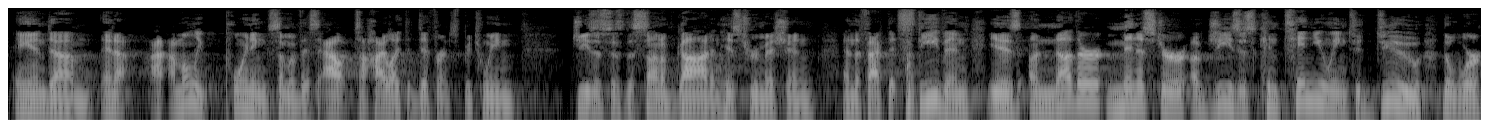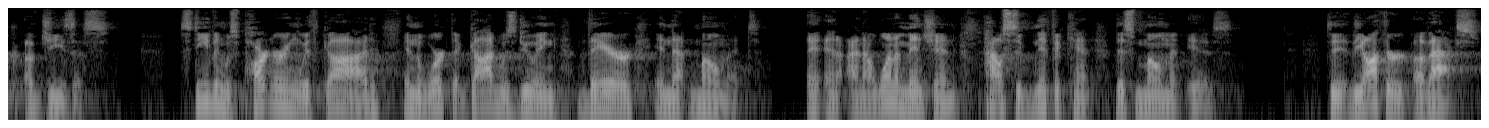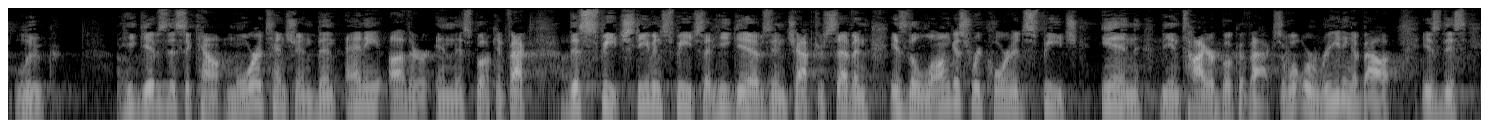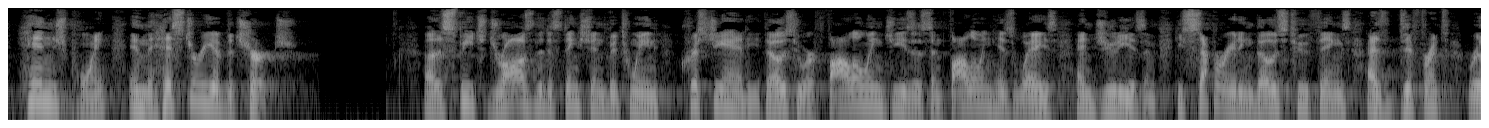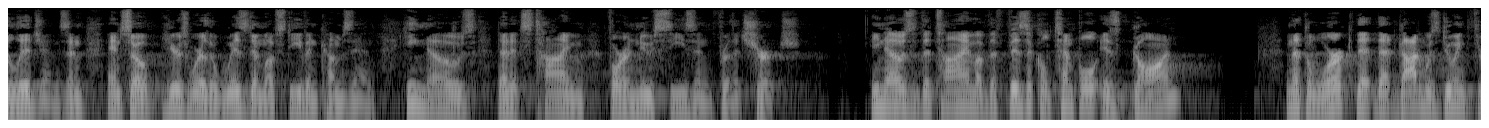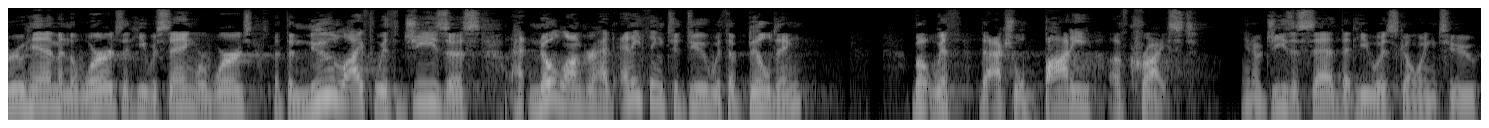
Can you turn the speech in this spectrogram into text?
And, um, and I, I'm only pointing some of this out to highlight the difference between Jesus as the Son of God and his true mission and the fact that Stephen is another minister of Jesus continuing to do the work of Jesus. Stephen was partnering with God in the work that God was doing there in that moment. And, and, and I want to mention how significant this moment is. The, the author of Acts, Luke, he gives this account more attention than any other in this book. In fact, this speech, Stephen's speech that he gives in chapter 7, is the longest recorded speech in the entire book of Acts. So what we're reading about is this hinge point in the history of the church. Uh, the speech draws the distinction between Christianity, those who are following Jesus and following his ways, and Judaism. He's separating those two things as different religions. And, and so here's where the wisdom of Stephen comes in. He knows that it's time for a new season for the church. He knows that the time of the physical temple is gone and that the work that, that God was doing through him and the words that he was saying were words that the new life with Jesus had no longer had anything to do with a building, but with the actual body of Christ. You know, Jesus said that he was going to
